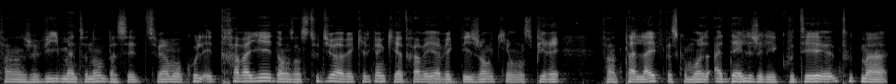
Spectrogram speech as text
enfin, je vis maintenant, bah, c'est vraiment cool. Et travailler dans un studio avec quelqu'un qui a travaillé avec des gens qui ont inspiré enfin, ta life, parce que moi, Adèle, je l'ai écouté toute ma,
